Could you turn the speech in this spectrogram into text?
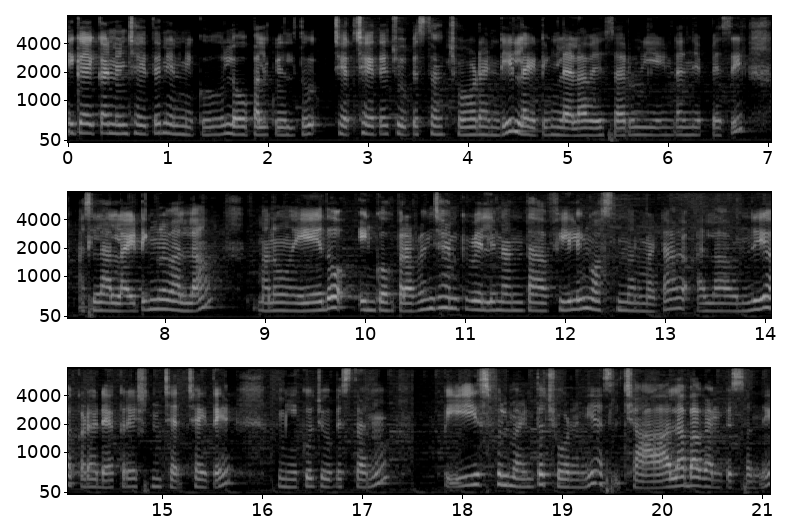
ఇక ఇక్కడ నుంచి అయితే నేను మీకు లోపలికి వెళ్తూ చర్చ్ అయితే చూపిస్తాను. చూడండి లైటింగ్లు ఎలా వేశారు ఏంటని చెప్పేసి. అసలు ఆ లైటింగ్ల వల్ల మనం ఏదో ఇంకొక ప్రపంచానికి వెళ్ళినంత ఫీలింగ్ వస్తుందనమాట అలా ఉంది అక్కడ డెకరేషన్ చర్చ్ అయితే. మీకు చూపిస్తాను. పీస్ఫుల్ మైండ్తో చూడండి. అసలు చాలా బాగా అనిపిస్తుంది.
